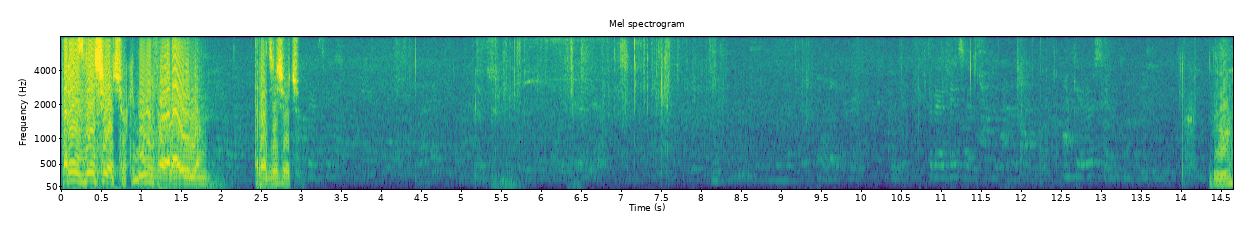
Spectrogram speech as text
3.18, aquí me el favor a 3.18. No,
